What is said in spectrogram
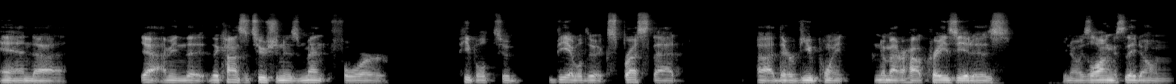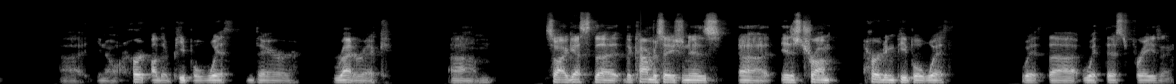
and uh, yeah, I mean the the Constitution is meant for people to be able to express that uh, their viewpoint, no matter how crazy it is. You know, as long as they don't, uh, you know, hurt other people with their rhetoric. Um, so I guess the the conversation is uh, is Trump hurting people with with uh, with this phrasing?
